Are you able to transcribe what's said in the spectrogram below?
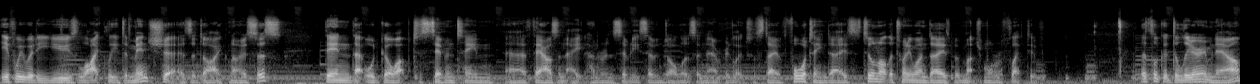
If we were to use likely dementia as a diagnosis, then that would go up to $17,877, an average length of stay of 14 days. Still not the 21 days, but much more reflective. Let's look at delirium now.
